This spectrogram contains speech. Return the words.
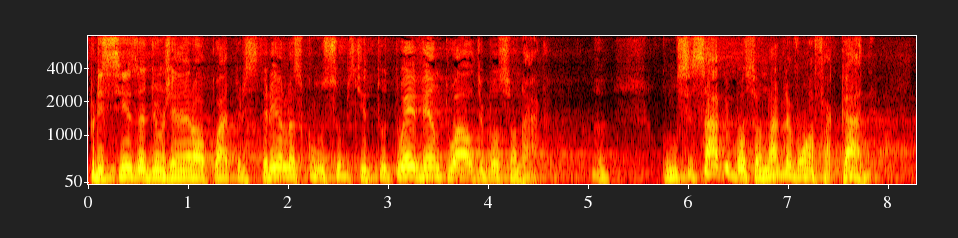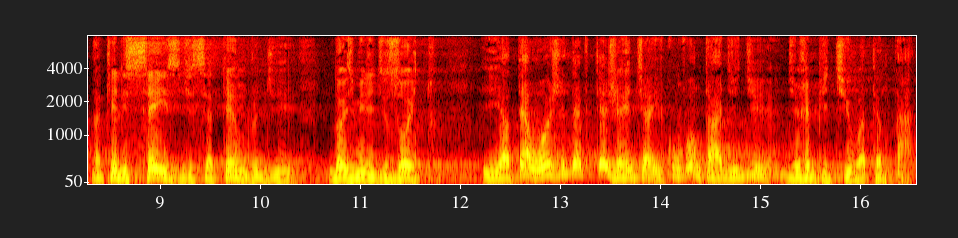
precisa de um general quatro estrelas como substituto eventual de Bolsonaro. Né? Como se sabe, Bolsonaro levou uma facada naquele 6 de setembro de 2018, E até hoje deve ter gente aí com vontade de, de repetir o atentado.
